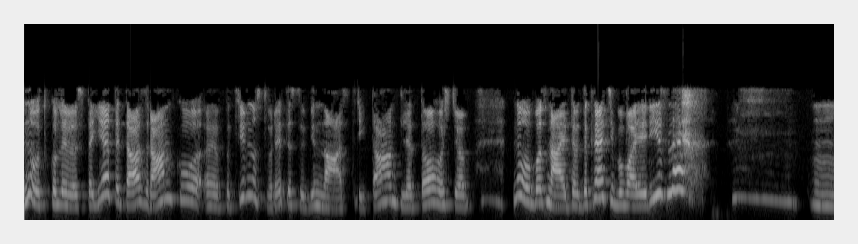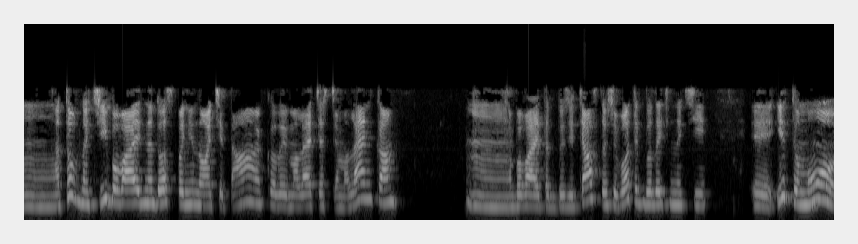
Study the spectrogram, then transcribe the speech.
Ну, от коли ви встаєте та зранку, е, потрібно створити собі настрій, та, для того, щоб, ну, бо знаєте, в декреті буває різне, а то вночі бувають недоспані ночі, та, коли малеча ще маленька. Буває так дуже часто, животик болить вночі. Е, І тому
